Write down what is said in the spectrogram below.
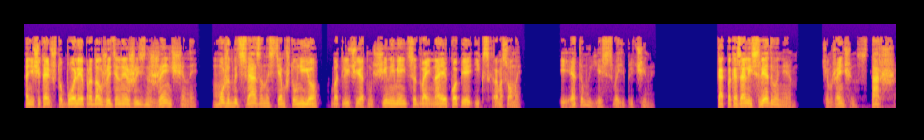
Они считают, что более продолжительная жизнь женщины может быть связана с тем, что у нее, в отличие от мужчины, имеется двойная копия X-хромосомы. И этому есть свои причины. Как показали исследования, чем женщина старше,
